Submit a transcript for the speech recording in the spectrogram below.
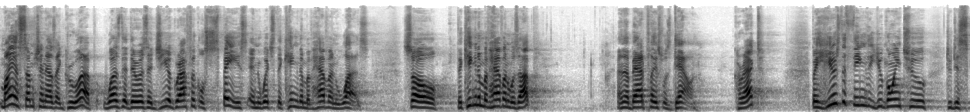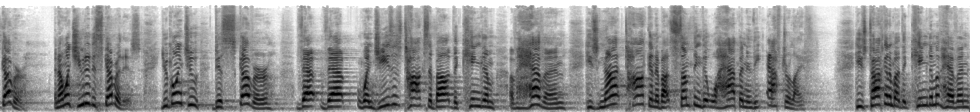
my assumption as I grew up was that there was a geographical space in which the kingdom of heaven was. So the kingdom of heaven was up and the bad place was down, correct? But here's the thing that you're going to, to discover, and I want you to discover this. You're going to discover that, that when Jesus talks about the kingdom of heaven, he's not talking about something that will happen in the afterlife. He's talking about the kingdom of heaven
